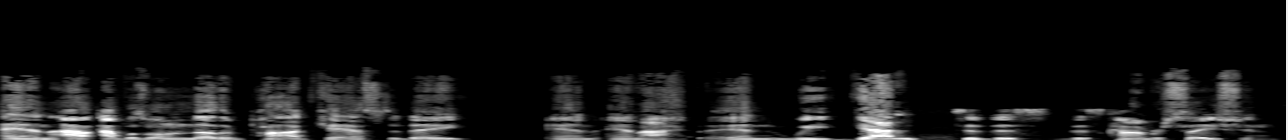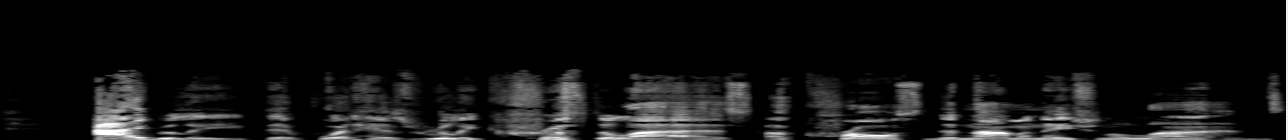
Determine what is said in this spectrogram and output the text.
and I, I was on another podcast today and and i and we got into this this conversation I believe that what has really crystallized across denominational lines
